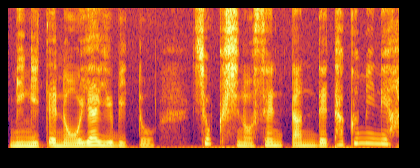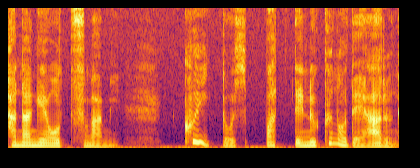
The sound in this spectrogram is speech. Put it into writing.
右手の親指と触手の先端で巧みに鼻毛をつまみくいと引っ張って抜くのであるが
